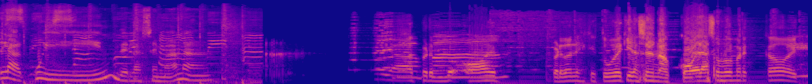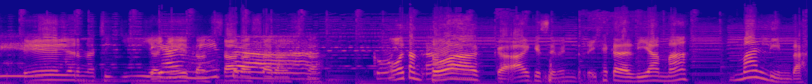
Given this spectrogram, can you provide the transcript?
la Queen de la semana. Ya, perdón, ay, perdón, es que tuve que ir a hacer una cola al supermercado eterna, chiquilla, llegué cansada, cansada, cansada. ¿Cómo ¿Cómo están todas acá? Ay, que se ven regias cada día más, más lindas.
